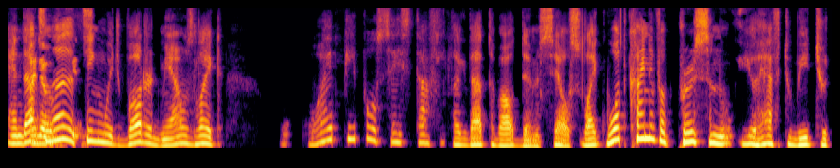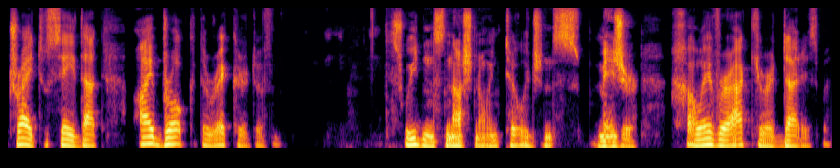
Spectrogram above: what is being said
and that's another it's... thing which bothered me. I was like, why people say stuff like that about themselves? Like, what kind of a person you have to be to try to say that I broke the record of Sweden's national intelligence measure, however accurate that is, but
